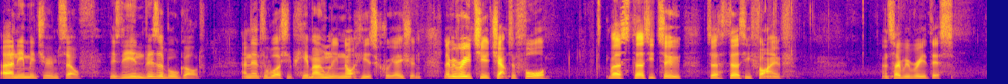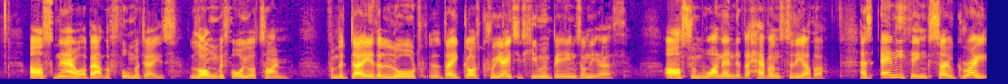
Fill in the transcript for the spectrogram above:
an image of Himself. He's the invisible God, and then to worship Him only, not His creation. Let me read to you chapter 4, verse 32 to 35. And so we read this. Ask now about the former days, long before your time, from the day the Lord, the day God created human beings on the earth. Ask from one end of the heavens to the other. Has anything so great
